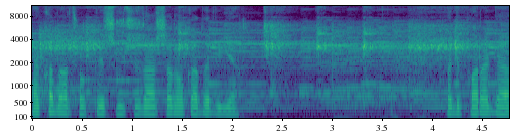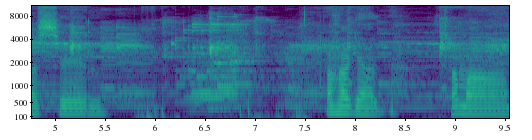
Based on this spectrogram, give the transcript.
Ne kadar çok resim çizersen o kadar iyi. Hadi para gelsin. Aha geldi. Tamam.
